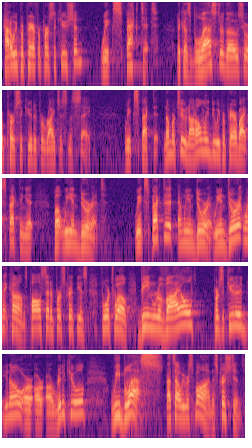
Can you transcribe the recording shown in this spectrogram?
How do we prepare for persecution? We expect it because blessed are those who are persecuted for righteousness' sake. We expect it. Number two, not only do we prepare by expecting it, but we endure it. We expect it and we endure it. We endure it when it comes. Paul said in 1 Corinthians 4:12, being reviled, persecuted, you know, or, or, or ridiculed, we bless. That's how we respond as Christians.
